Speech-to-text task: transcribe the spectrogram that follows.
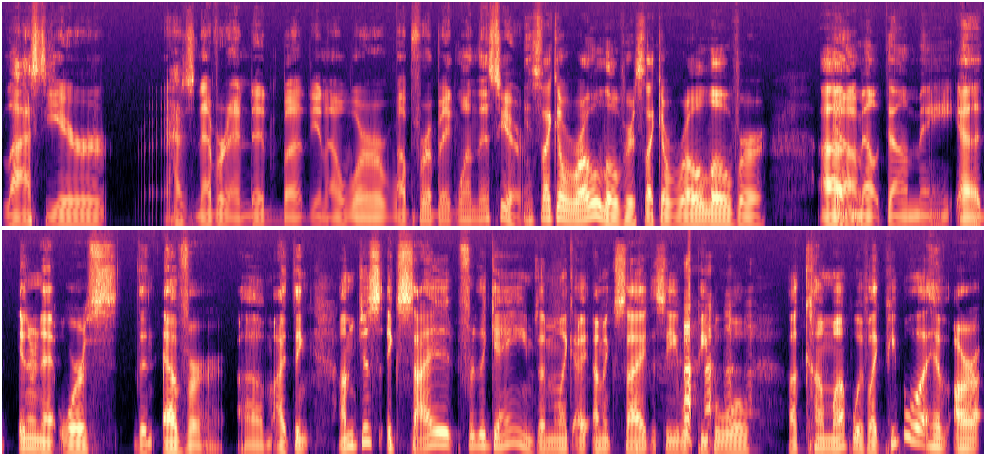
last year has never ended, but, you know, we're up for a big one this year. It's like a rollover. It's like a rollover uh, Yeah. meltdown May. Uh, internet worse than ever. Um, I think I'm just excited for the games. I'm like I, I'm excited to see what people will uh, come up with. Like people have are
